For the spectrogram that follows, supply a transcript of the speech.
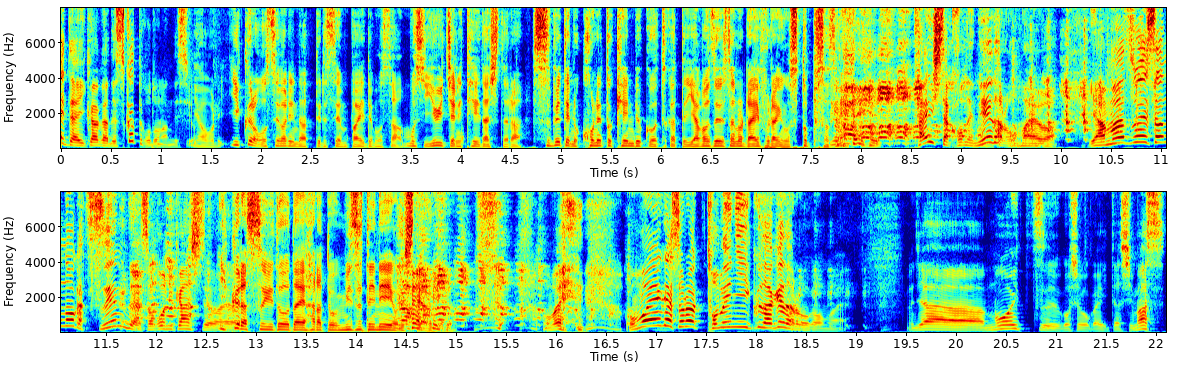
えてはいかがですかってことなんですよ。いや俺いくらお世話になってる先輩でもさもしゆいちゃんに手出したら全てのコネと権力を使って山添さんのライフラインをストップさせる。大したコネねえだろお前は。山添さんの方が強えんだよそこに関しては。いくら水道代払っても水出ねえようにしてやるから お前お前がそれは止めに行くだけだろうがお前。じゃあもう一通ご紹介いたします。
